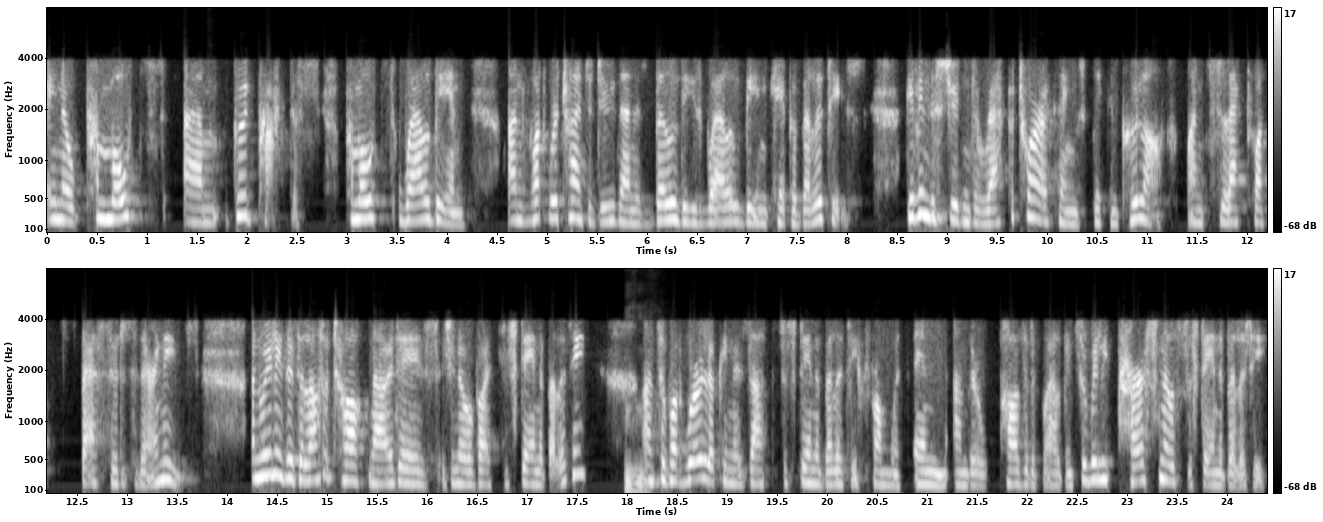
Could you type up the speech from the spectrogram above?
you know, promotes um, good practice, promotes well-being, and what we're trying to do then is build these well-being capabilities, giving the student a repertoire of things they can pull off and select what's best suited to their needs. And really, there's a lot of talk nowadays, as you know, about sustainability. Mm-hmm. And so, what we're looking is that sustainability from within and their positive well-being. So, really, personal sustainability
